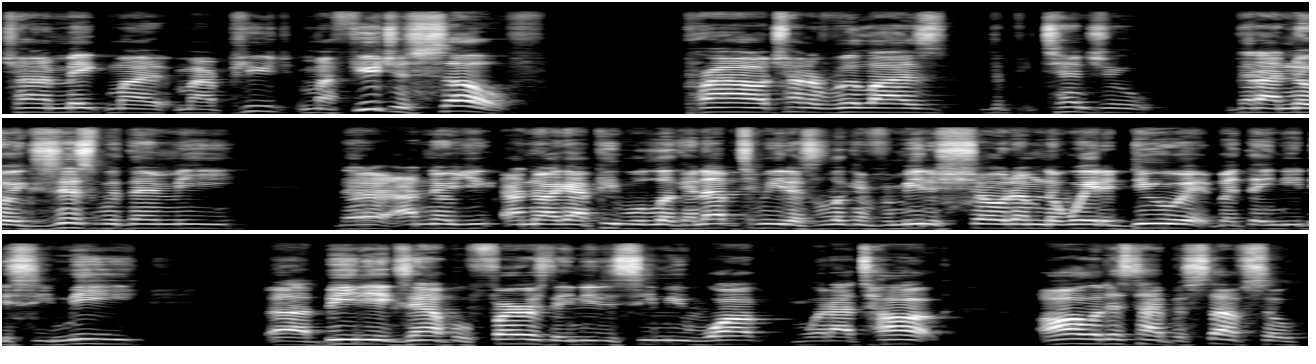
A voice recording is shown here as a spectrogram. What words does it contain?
trying to make my my my future self proud, trying to realize the potential that I know exists within me. That I know you, I know I got people looking up to me that's looking for me to show them the way to do it, but they need to see me uh, be the example first. They need to see me walk what I talk, all of this type of stuff. So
